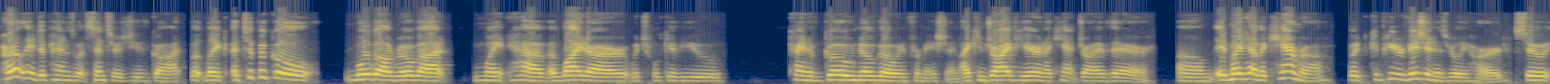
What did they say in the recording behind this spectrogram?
partly it depends what sensors you've got, but like a typical mobile robot might have a LiDAR, which will give you kind of go, no go information. I can drive here and I can't drive there. Um, it might have a camera, but computer vision is really hard. So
